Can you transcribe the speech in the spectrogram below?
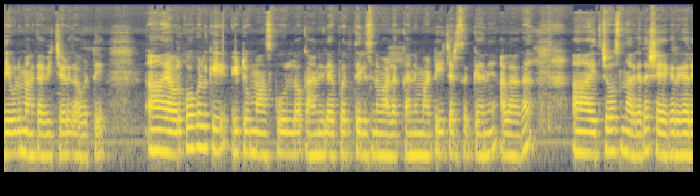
దేవుడు మనకు అవి ఇచ్చాడు కాబట్టి ఎవరికో ఒకళ్ళకి ఇటు మా స్కూల్లో కానీ లేకపోతే తెలిసిన వాళ్ళకి కానీ మా టీచర్స్కి కానీ అలాగా ఇది చూస్తున్నారు కదా శేఖర్ గారు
